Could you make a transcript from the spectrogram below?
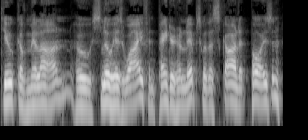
Duke of Milan, who slew his wife and painted her lips with a scarlet poison,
